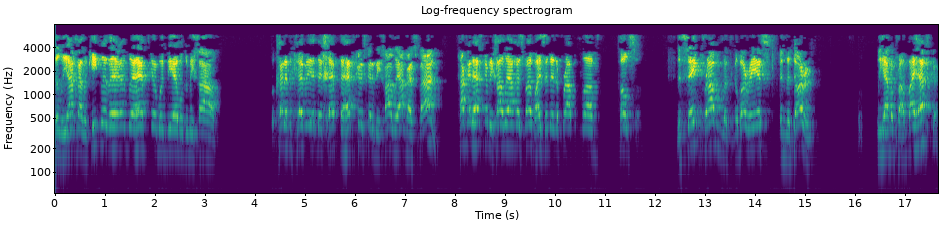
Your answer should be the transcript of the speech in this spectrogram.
Diliacha Lakita, the Hefker would be able to be Chal. What kind of a the Hefker is going to be Chal Liachas Ban? How can Hefker be Chal Leachas Why isn't it a problem of Tulsa? The same problem that the Gemara asked in the Dharam, we have a problem by Hefker.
